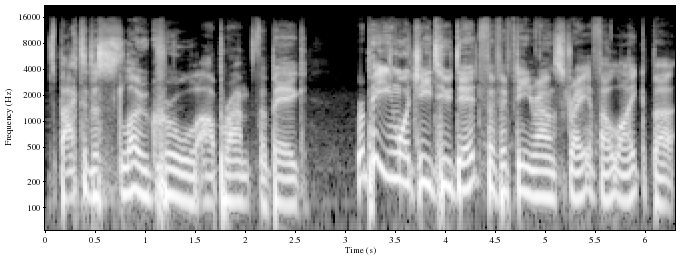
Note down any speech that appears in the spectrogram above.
It's back to the slow crawl up ramp for Big. Repeating what G2 did for 15 rounds straight, it felt like, but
